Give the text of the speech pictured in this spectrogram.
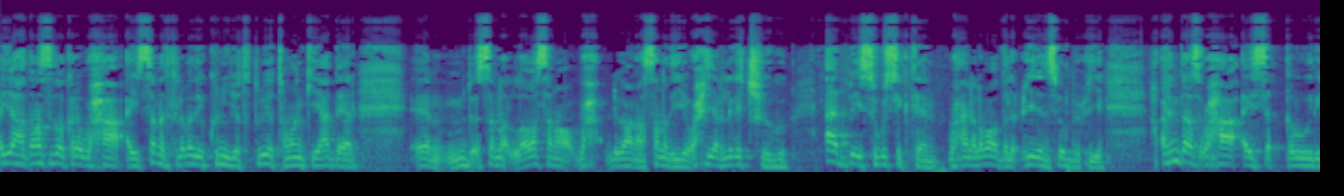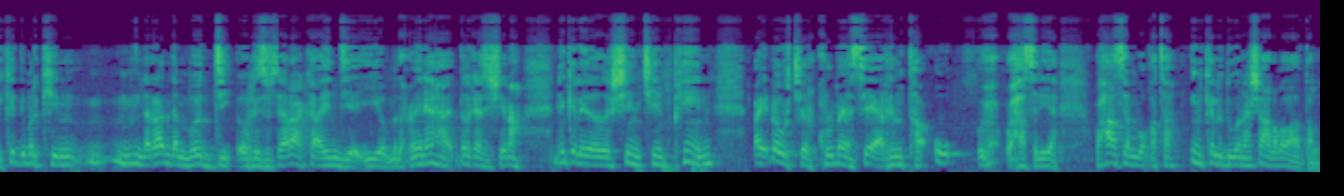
Ayaa haddana sidoo kale waxa ay sannadkii labadii kun iyo toddobiyo tobankii hadeer laba sano dhibaan sanad iyo wax yar laga joogo aad bay isugu sigteen waxaana labada dal ciidan soo buuxiyey. Arrintaas waxa ay qabowday kadib markii narendra modi oo ra'isul wasaaraha ka hindiya iyo madaxweynaha dalkaasi shiinaha ninka la yihahdo shin jinping ay dhowr jeer kulmeen si ay arrinta u xasiliyaan. Waxaase muuqata in kala duwanaanshaha labada dal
